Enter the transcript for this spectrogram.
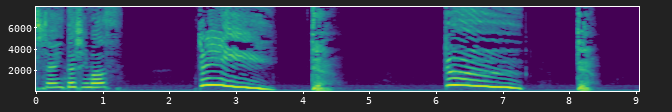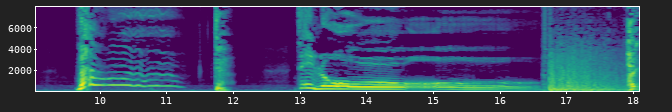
発射いたします。 three ドゥン two ドゥン one ドゥン zeroはい、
